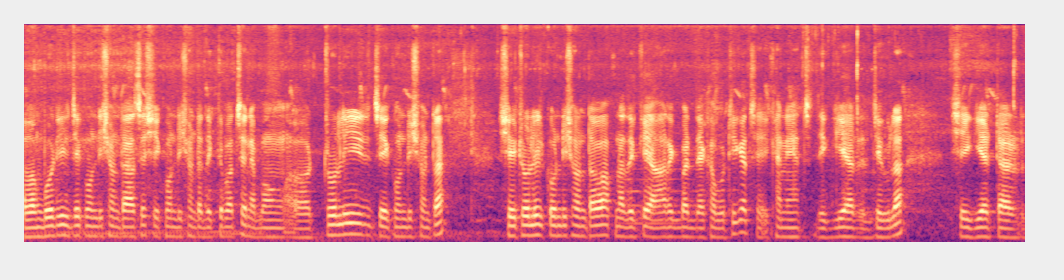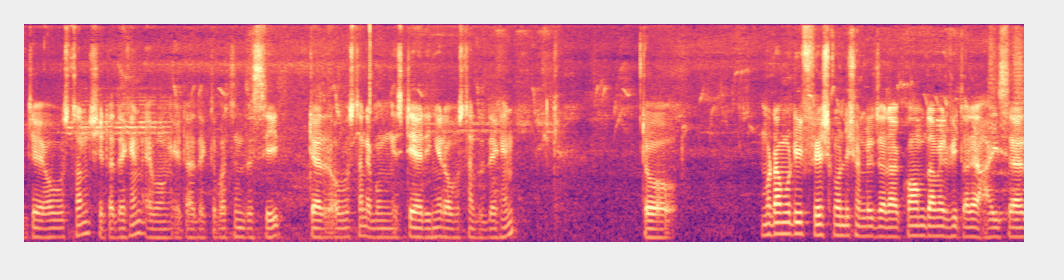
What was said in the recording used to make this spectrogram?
এবং বডির যে কন্ডিশনটা আছে, সেই কন্ডিশনটা দেখতে পাচ্ছেন এবং ট্রলির যে কন্ডিশনটা সেই ট্রলির কন্ডিশনটাও আপনাদেরকে আরেকবার দেখাবো, ঠিক আছে? এখানে হচ্ছে যে গিয়ার যেগুলা, সেই গিয়ারটার যে অবস্থান, সেটা দেখেন এবং এটা দেখতে পাচ্ছেন যে সিটটার অবস্থান এবং স্টিয়ারিংয়ের অবস্থানটা দেখেন। তো মোটামুটি ফ্রেশ কন্ডিশনের যারা কম দামের ভিতরে আইসার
